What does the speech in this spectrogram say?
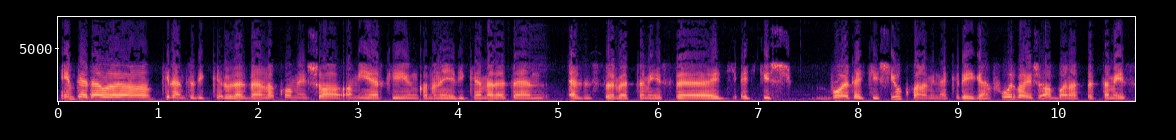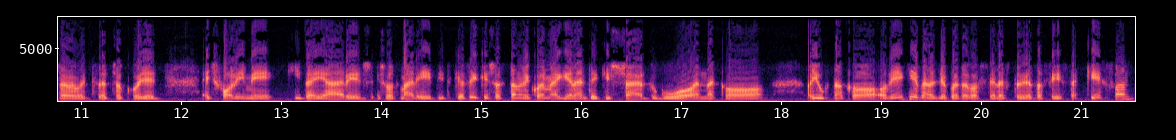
Én például a 9. kerületben lakom, és a, a mi erkélyünkön a 4. emeleten először vettem észre egy, egy kis, volt egy kis lyuk, valaminek régen furva, és abban azt vettem észre, hogy csak hogy egy, egy fali még jár, és, és ott már építkezik, és aztán amikor megjelent egy kis sárdugó ennek a, a lyuknak a, a végében, az gyakorlatilag azt jelezte, hogy ez a fészek kész van,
